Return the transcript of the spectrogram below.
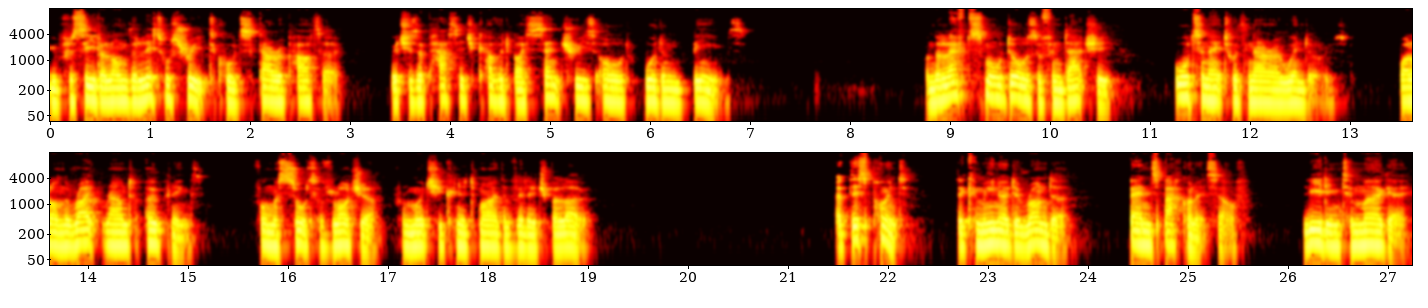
you proceed along the little street called Scaruppato, which is a passage covered by centuries-old wooden beams. On the left small doors of Fondacci alternate with narrow windows, while on the right round openings form a sort of loggia from which you can admire the village below. At this point, the Camino de Ronda bends back on itself, leading to Merghe.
